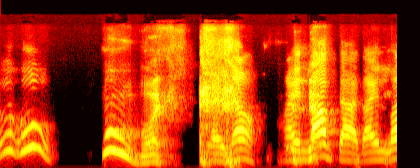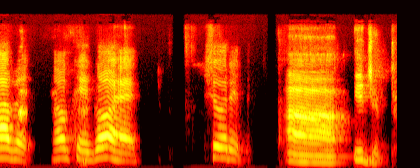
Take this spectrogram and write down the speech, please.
Woohoo! Oh boy. I know. I love that. I love it. Okay, go ahead. Shoot it. Uh, Egypt.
